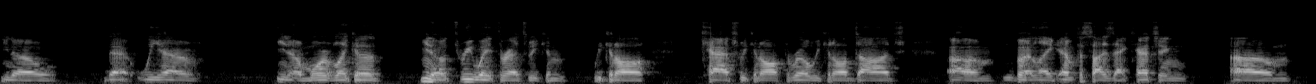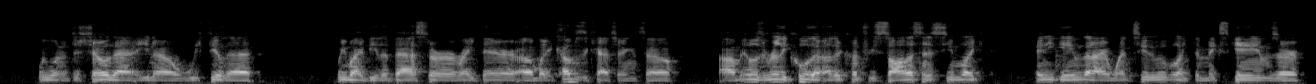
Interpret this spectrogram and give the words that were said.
you know, that we have, you know, more of like a, you know, three way threats. We can we can all catch, we can all throw, we can all dodge, um, but like emphasize that catching. Um, we wanted to show that you know we feel that we might be the best or right there um, when it comes to catching. So um, it was really cool that other countries saw this, and it seemed like any game that I went to, like the mixed games or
